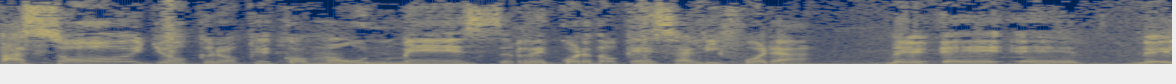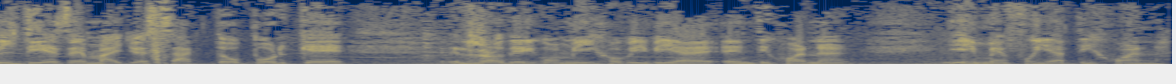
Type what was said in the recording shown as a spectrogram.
Pasó yo creo que como un mes, recuerdo que salí fuera eh, eh, eh, el 10 de mayo exacto porque Rodrigo, mi hijo, vivía en Tijuana y me fui a Tijuana.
